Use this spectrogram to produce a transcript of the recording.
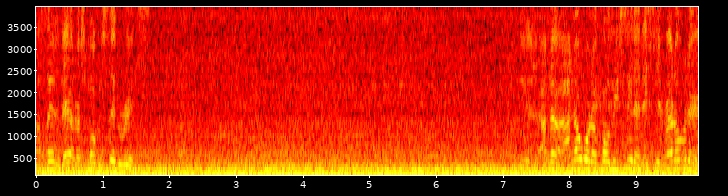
I it there, they're out there smoking cigarettes. Yeah, I know I know where the police sit at. They sit right over there.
